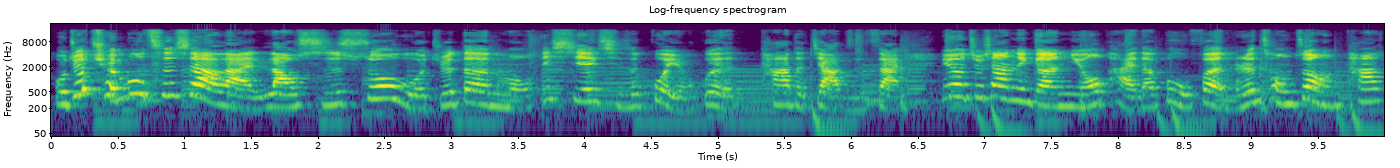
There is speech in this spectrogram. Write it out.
我觉得全部吃下来，老实说，我觉得某一些其实贵有贵的它的价值在，因为就像那个牛排的部分，人从众它。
